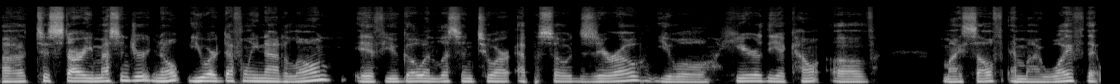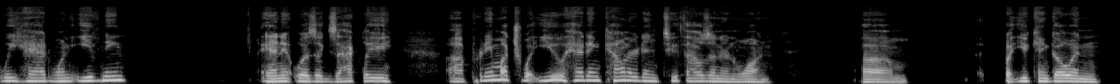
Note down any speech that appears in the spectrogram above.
uh, to Starry Messenger, nope, you are definitely not alone. If you go and listen to our episode zero, you will hear the account of myself and my wife that we had one evening. And it was exactly uh, pretty much what you had encountered in 2001. Um, but you can go and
